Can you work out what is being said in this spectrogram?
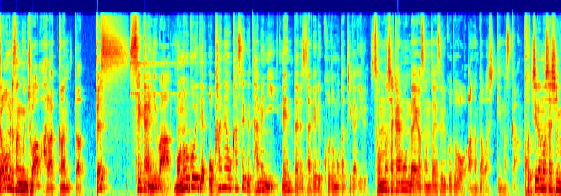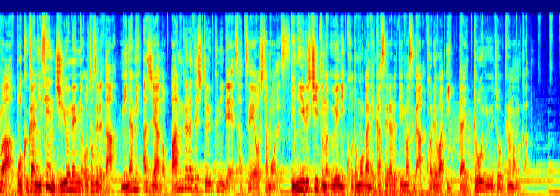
どうも皆さんこんにちは、原ンタです。世界には物乞いでお金を稼ぐためにレンタルされる子供たちがいる。そんな社会問題が存在することをあなたは知っていますか？こちらの写真は僕が2014年に訪れた南アジアのバングラデシュという国で撮影をしたものです。ビニールシートの上に子供が寝かせられていますが、これは一体どういう状況なのか？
